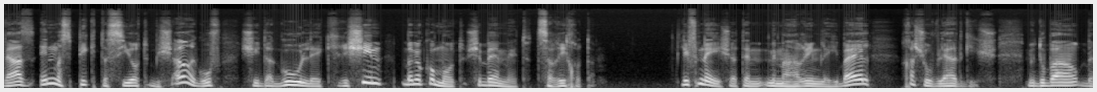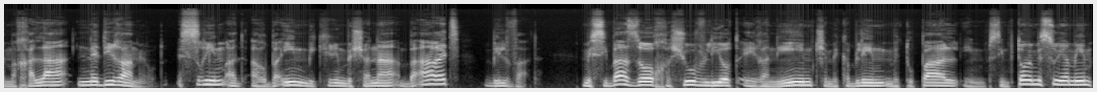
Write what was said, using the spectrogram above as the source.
ואז אין מספיק תסיות בשאר הגוף שידאגו לקרישים במקומות שבאמת צריך אותם. לפני שאתם ממהרים להיבהל, חשוב להדגיש, מדובר במחלה נדירה מאוד, 20 עד 40 מקרים בשנה בארץ בלבד. מסיבה זו חשוב להיות ערניים כשמקבלים מטופל עם סימפטומים מסוימים,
